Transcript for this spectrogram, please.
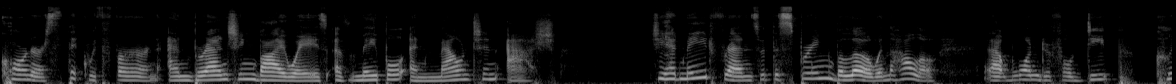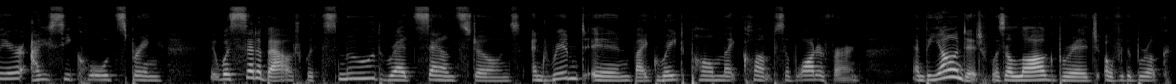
corners thick with fern, and branching byways of maple and mountain ash. She had made friends with the spring below in the hollow, that wonderful, deep, clear, icy cold spring it was set about with smooth red sandstones and rimmed in by great palm like clumps of water fern, and beyond it was a log bridge over the brook.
